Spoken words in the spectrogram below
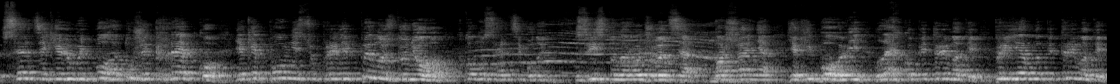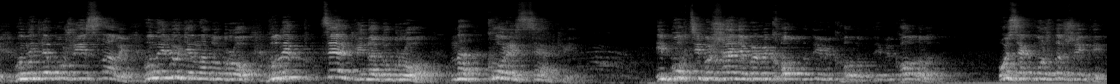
в серці, яке любить Бога дуже крепко, яке повністю приліпилось до нього, в тому серці будуть, звісно, народжуватися бажання, які Богові легко підтримати, приємно підтримати. Вони для Божої слави, вони людям на добро, вони церкві на добро, на користь церкві. І Бог ці бажання буде виконувати виконувати і виконувати. Ось як можна жити.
